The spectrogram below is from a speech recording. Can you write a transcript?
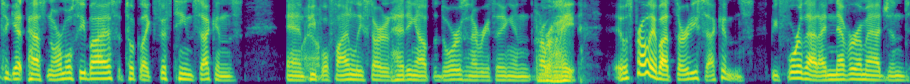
to get past normalcy bias, it took like 15 seconds and wow. people finally started heading out the doors and everything. And probably right. it was probably about 30 seconds. Before that, I never imagined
